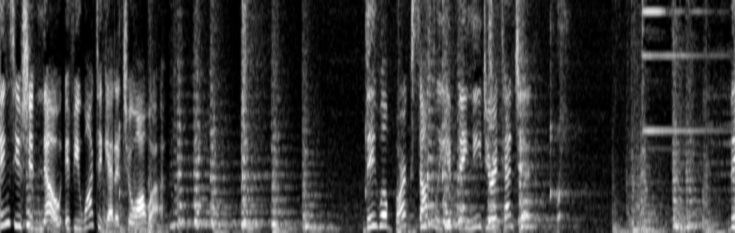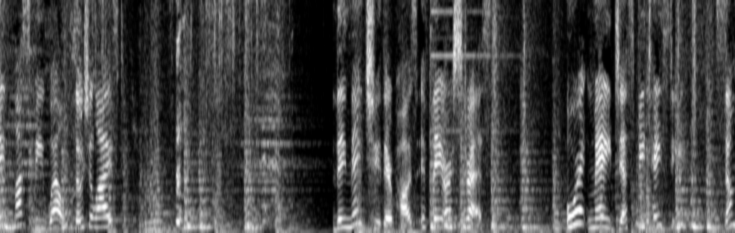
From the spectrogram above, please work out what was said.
Things you should know if you want to get a Chihuahua. They will bark softly if they need your attention. They must be well socialized. They may chew their paws if they are stressed. Or it may just be tasty. Some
